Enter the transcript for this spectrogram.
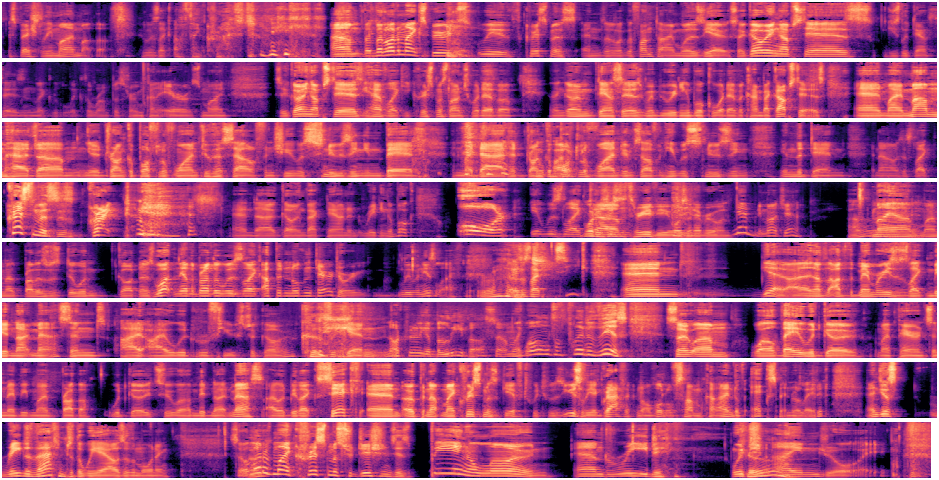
especially my mother, who was like, "Oh, thank Christ." um, but but a lot of my experience with Christmas and sort of like the fun time was yeah. So going upstairs, usually downstairs in like the- like the rumpus room kind of era was mine. So going upstairs, you have like your Christmas lunch, whatever, and then going downstairs, maybe reading a book or whatever, come back upstairs. And my mum had, um, you know, drunk a bottle of wine to herself and she was snoozing in bed. And my dad had drunk a bottle of wine to himself and he was snoozing in the den. And I was just like, Christmas is great! and uh, going back down and reading a book. Or it was like, What, it was just um, the three of you? It wasn't everyone? yeah, pretty much, yeah. Oh, My um, okay. one of my brothers was doing God knows what, and the other brother was like up in Northern Territory, living his life. Right. I was just like, Seek. and yeah, another other memories is like midnight mass, and I I would refuse to go because again, not really a believer. So I'm like, well, the point of this? So um, while they would go, my parents and maybe my brother would go to uh, midnight mass, I would be like sick and open up my Christmas gift, which was usually a graphic novel of some kind of X Men related, and just read that into the wee hours of the morning. So a lot of my Christmas traditions is being alone and reading, which Cool. I enjoy.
